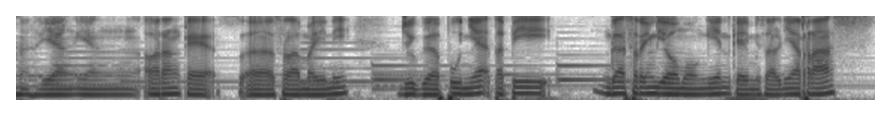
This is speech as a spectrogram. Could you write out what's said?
yang yang orang kayak uh, selama ini juga punya tapi nggak sering diomongin kayak misalnya ras.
